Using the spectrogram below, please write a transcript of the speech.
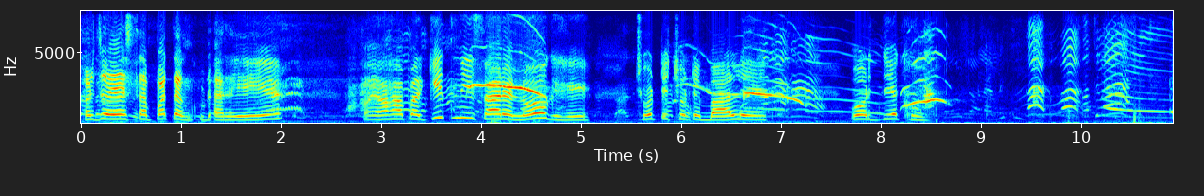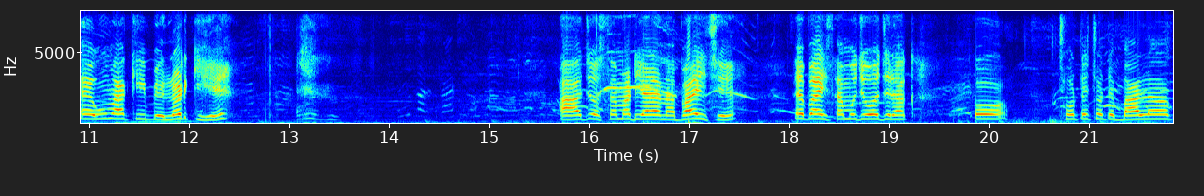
और जो ये सब पतंग उड़ा रहे हैं और यहाँ पर कितनी सारे लोग हैं छोटे छोटे बालक और देखो ए उमा की बे लड़की है आ जो समटियाला ना भाई છે ए भाई समझो जो જરાક तो छोटे छोटे बालक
